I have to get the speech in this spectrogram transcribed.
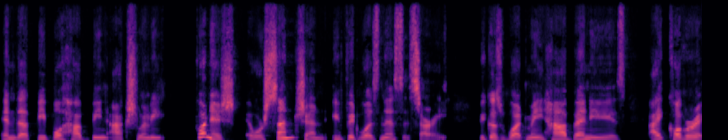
and that people have been actually punished or sanctioned if it was necessary. Because what may happen is I cover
